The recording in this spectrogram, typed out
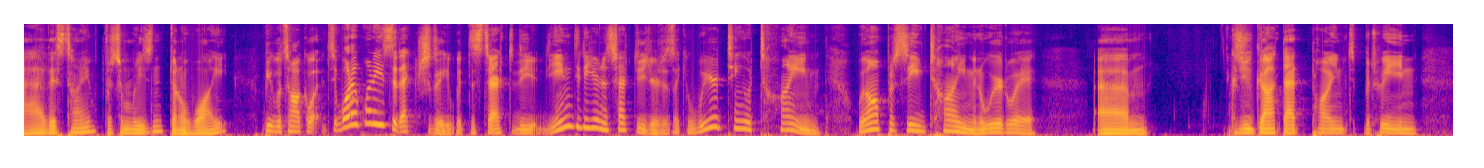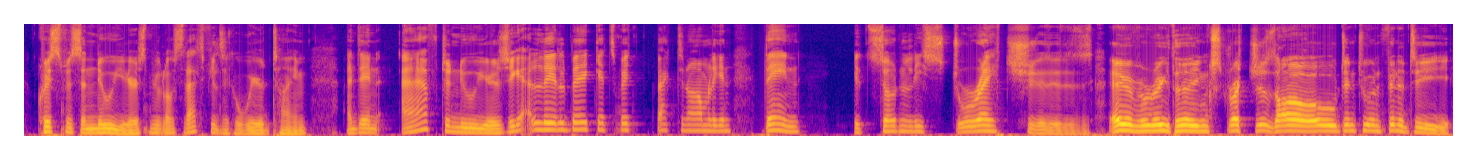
Uh, this time for some reason, don't know why. People talk about what what is it actually with the start of the year, the end of the year and the start of the year. There's like a weird thing with time. We all perceive time in a weird way. Um, because you got that point between Christmas and New Year's. People always say that feels like a weird time, and then after New Year's, you get a little bit gets a bit back to normal again. Then it suddenly stretches. Everything stretches out into infinity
